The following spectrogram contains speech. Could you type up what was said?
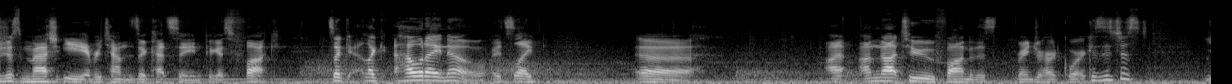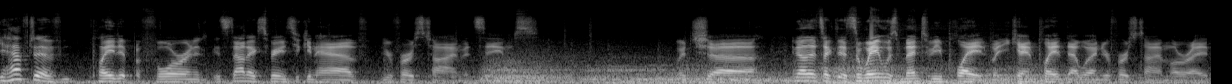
Should just mash E every time there's a cutscene because fuck. It's like like how would I know? It's like uh I I'm not too fond of this Ranger Hardcore because it's just you have to have played it before and it, it's not an experience you can have your first time it seems. Which uh you know it's like it's the way it was meant to be played, but you can't play it that way on your first time. All right.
